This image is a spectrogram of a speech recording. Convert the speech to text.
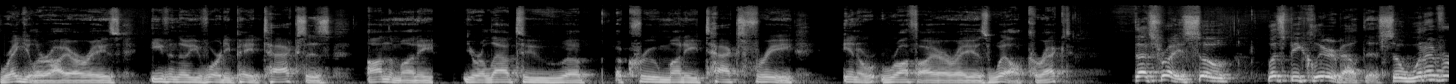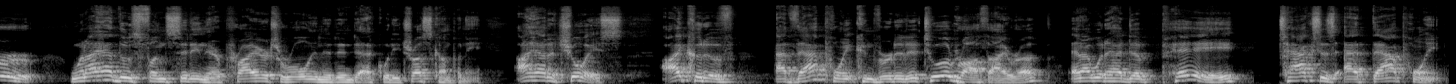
regular IRAs, even though you've already paid taxes on the money. You're allowed to uh, accrue money tax free in a Roth IRA as well, correct? That's right. So let's be clear about this. So whenever when I had those funds sitting there prior to rolling it into Equity Trust Company, I had a choice. I could have at that point converted it to a Roth IRA and I would have had to pay taxes at that point.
